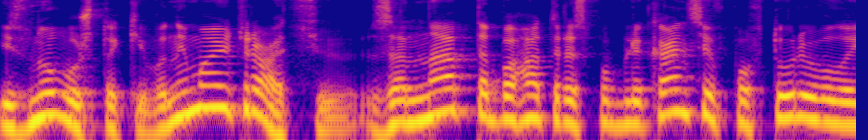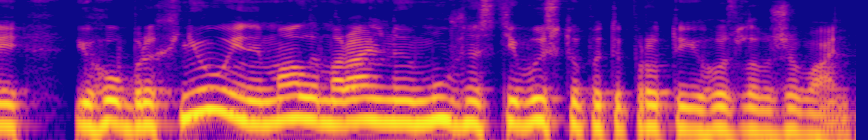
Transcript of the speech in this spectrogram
І знову ж таки, вони мають рацію. Занадто багато республіканців повторювали його брехню і не мали моральної мужності виступити проти його зловживань.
